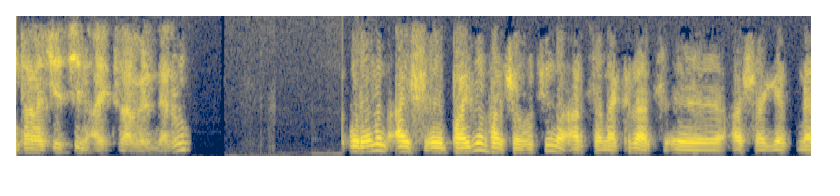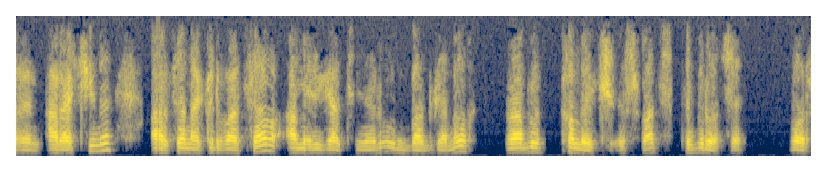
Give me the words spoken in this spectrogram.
ընտարաճեցին այդ հրավերներուն ուրեմն այս փայլուն հաջողությունը արձանագրած աշակերտներն առաջինը արձանագրվածավ ամերիկացիներուն պատկանող Robert College ըսված դպրոցը, որ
